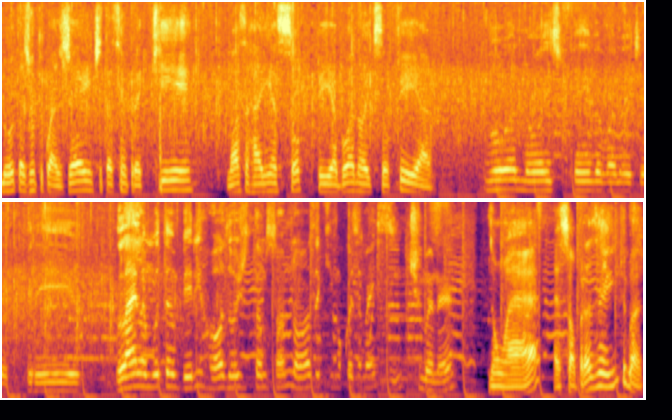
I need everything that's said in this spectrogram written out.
luta junto com a gente, tá sempre aqui. Nossa rainha Sofia. Boa noite, Sofia. Boa noite, Fenda. Boa noite, Ecre. Laila Mutambeira e Rosa, hoje estamos só nós aqui, uma coisa mais íntima, né? Não é? É só prazer íntima.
